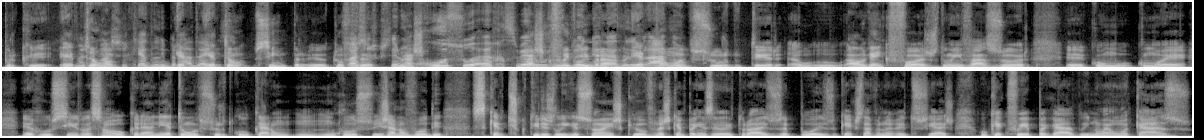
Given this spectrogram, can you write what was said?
Porque é Mas tão. tu achas que é deliberado? É, é isso? tão. Sim, eu estou a Tu fazer. achas que ser um acho- russo a receber Acho que foi deliberado. É É deliberado? tão absurdo ter alguém que foge de um invasor uh, como, como é a Rússia em relação à Ucrânia. É tão absurdo colocar um, um- um russo, e já não vou de- sequer discutir as ligações que houve nas campanhas eleitorais, os apoios, o que é que estava nas redes sociais, o que é que foi apagado, e não é um acaso.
